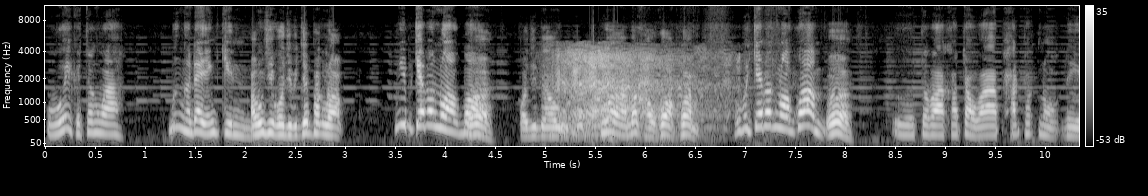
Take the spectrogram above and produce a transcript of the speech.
โอ้ยก็จังว่ามึงก็ได้หยังกินเอาจริงๆก็สิไปเก็บผักนอกนี่ไปเก็บข้างนอกเอบ่อก็สิไปเอาหัวมาเข้าคอกพร้อมกูไปเก็บข้างนอกความเออเออแต่ว่าเขาเจ้าว่าพัดผักนอกนี่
